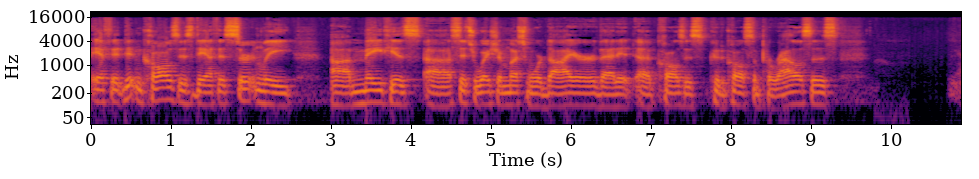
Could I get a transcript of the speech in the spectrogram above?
if it didn't cause his death, it certainly uh, made his uh, situation much more dire. That it uh, causes could cause some paralysis. Yeah.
